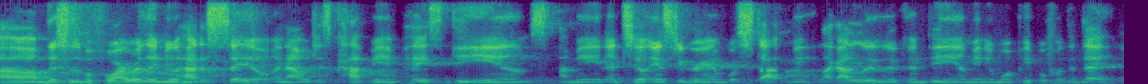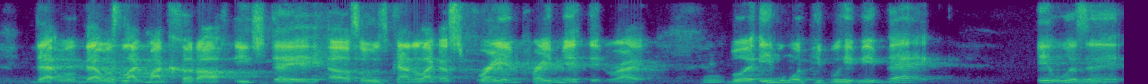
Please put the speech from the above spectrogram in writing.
Um, this is before I really knew how to sell, and I would just copy and paste DMs. I mean, until Instagram would stop me. Like I literally couldn't DM any more people for the day. That was that was like my cutoff each day. Uh, so it was kind of like a spray and pray method, right? Mm-hmm. But even when people hit me back, it wasn't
